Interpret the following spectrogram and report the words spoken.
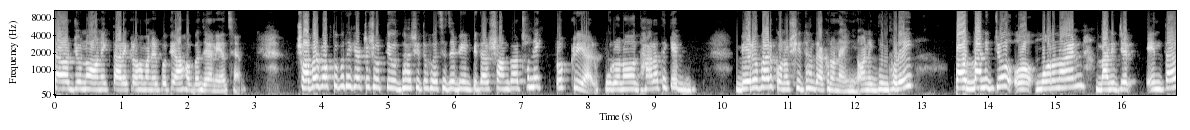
দেওয়ার জন্য অনেক তারেক রহমানের প্রতি আহ্বান জানিয়েছেন। সবার বক্তব্য থেকে একটা সত্যি উদ্ভাসিত হয়েছে যে, বিএনপি তার সাংগঠনিক প্রক্রিয়ার পুরনো ধারা থেকে বেরোবার কোনো সিদ্ধান্ত এখনও নেয়নি। অনেকদিন ধরেই পদ বাণিজ্য ও মনোনয়ন বাণিজ্যের এন্তার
